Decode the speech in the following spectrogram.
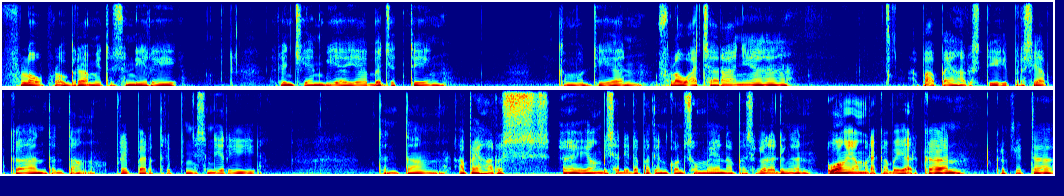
flow program itu sendiri, rincian biaya, budgeting, kemudian flow acaranya, apa-apa yang harus dipersiapkan tentang prepare tripnya sendiri, tentang apa yang harus eh, yang bisa didapatkan konsumen, apa segala dengan uang yang mereka bayarkan ke kita,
